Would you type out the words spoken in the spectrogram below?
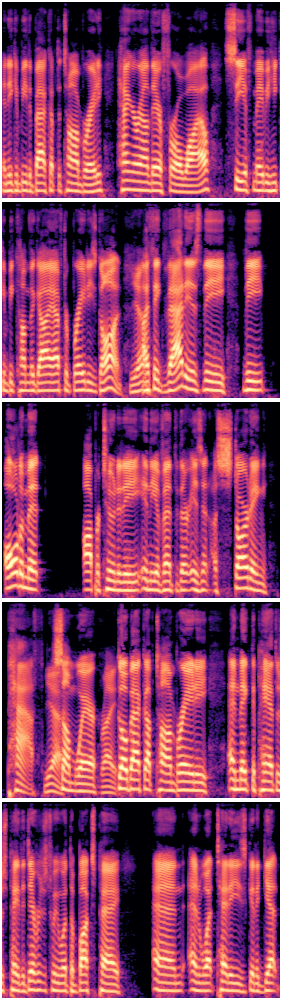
and he can be the backup to Tom Brady. Hang around there for a while, see if maybe he can become the guy after Brady's gone. Yeah. I think that is the the ultimate opportunity in the event that there isn't a starting path Yeah. somewhere. Right. Go back up Tom Brady and make the Panthers pay the difference between what the Bucks pay and and what Teddy's going to get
